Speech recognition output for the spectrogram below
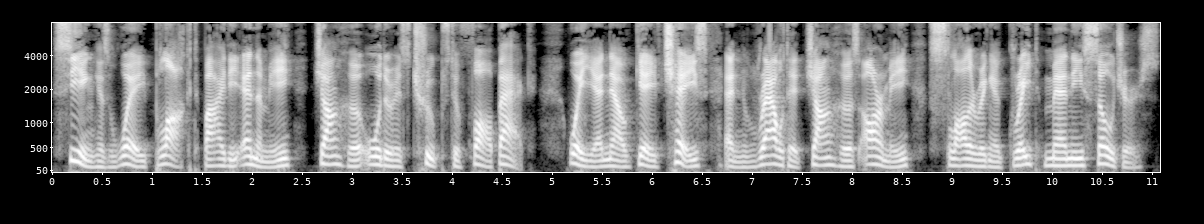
Seeing his way blocked by the enemy, Zhang He ordered his troops to fall back. Wei Yan now gave chase and routed Zhang He's army, slaughtering a great many soldiers.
